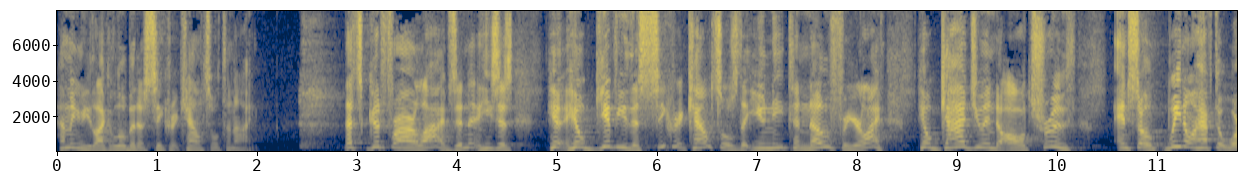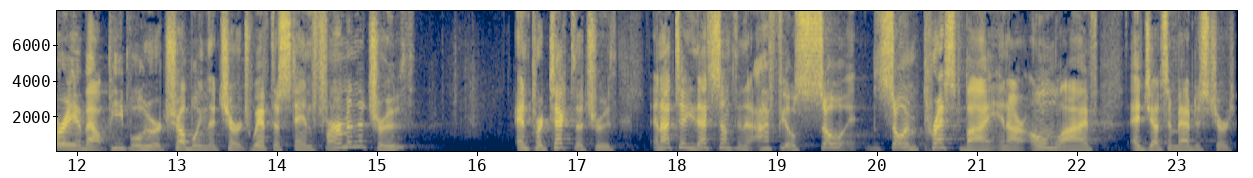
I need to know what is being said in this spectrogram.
How many of you like a little bit of secret counsel tonight? That's good for our lives, isn't it? He says he'll give you the secret counsels that you need to know for your life. He'll guide you into all truth and so we don't have to worry about people who are troubling the church. We have to stand firm in the truth and protect the truth. And I tell you, that's something that I feel so, so impressed by in our own life at Judson Baptist Church.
